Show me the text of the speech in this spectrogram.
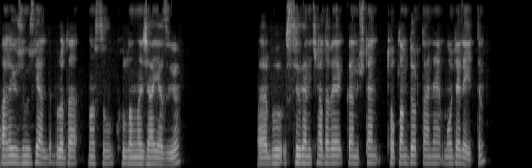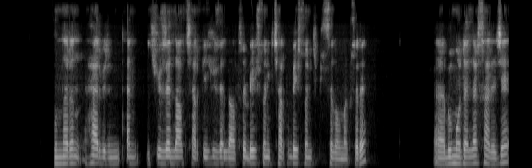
Arayüzümüz geldi. Burada nasıl kullanılacağı yazıyor. Ee, bu Stilgan 2 ada ve GAN 3'ten toplam 4 tane model eğittim. Bunların her birinden 256 çarpı 256 ve 512 çarpı 512 piksel olmak üzere. Ee, bu modeller sadece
